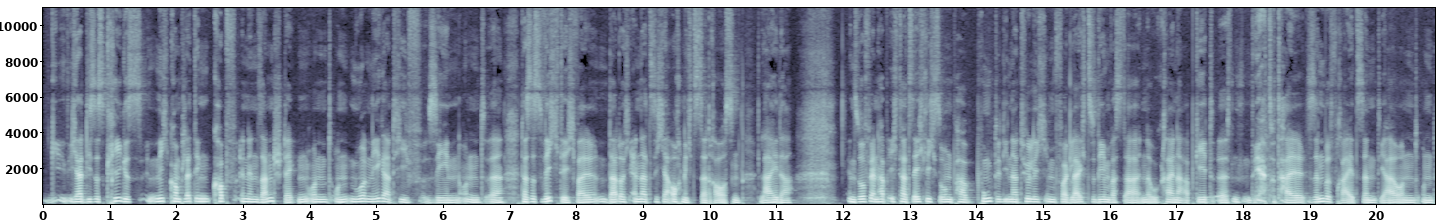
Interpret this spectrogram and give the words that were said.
ja, dieses Krieges nicht komplett den Kopf in den Sand stecken und, und nur negativ sehen. Und äh, das ist wichtig, weil dadurch ändert sich ja auch nichts da draußen. Leider. Insofern habe ich tatsächlich so ein paar Punkte, die natürlich im Vergleich zu dem, was da in der Ukraine abgeht, äh, ja, total sinnbefreit sind, ja, und, und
